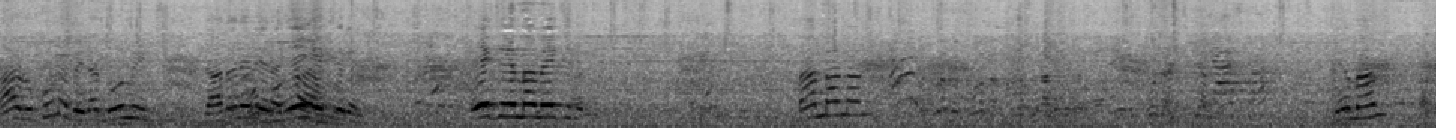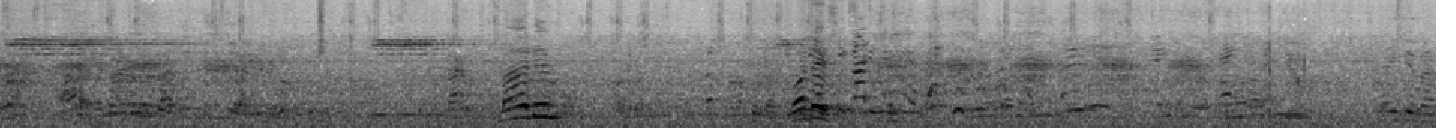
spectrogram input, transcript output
हाँ रुको ना बेटा दो मिनट। ज़्यादा नहीं ले रहा। एक एक सेकंड। एक सेकंड मैम एक सेकंड। Ma'am ma'am ma'am. ये ma'am madam what is thank you ma'am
